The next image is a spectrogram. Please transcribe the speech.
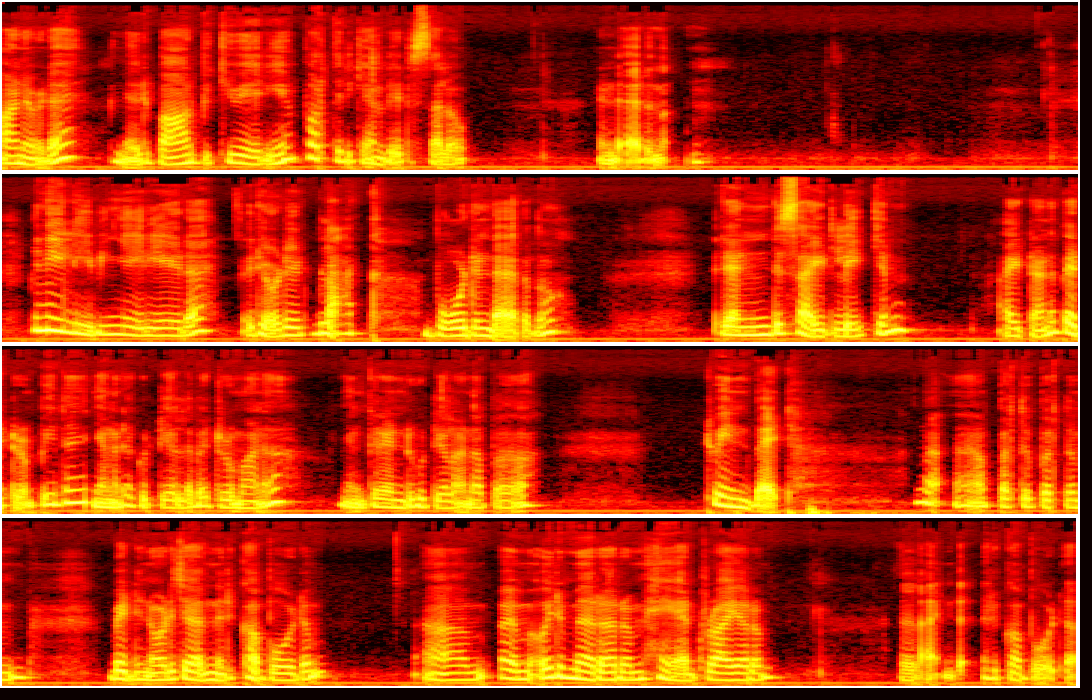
ആണ് ഇവിടെ പിന്നെ ഒരു ബാർബിക്യൂ ഏരിയയും പുറത്തിരിക്കാനുള്ള ഒരു സ്ഥലവും ഉണ്ടായിരുന്നു. പിന്നെ ഈ ലിവിങ് ഏരിയയുടെ ഒരു ബ്ലാക്ക് ബോർഡ് ഉണ്ടായിരുന്നു രണ്ട് സൈഡിലേക്കും ആയിട്ടാണ് ബെഡ്റൂം ഇത് ഞങ്ങളുടെ കുട്ടികളുടെ ബെഡ്റൂമാണ് ഞങ്ങൾക്ക് രണ്ട് കുട്ടികളാണ് അപ്പോൾ ട്വിൻ ബെഡ് അപ്പുറത്തും ഇപ്പുറത്തും ബെഡിനോട് ചേർന്നൊരു കബോർഡും ഒരു മിററും ഹെയർ ഡ്രയറും എല്ലാം ഉണ്ട്. ഒരു cupboard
